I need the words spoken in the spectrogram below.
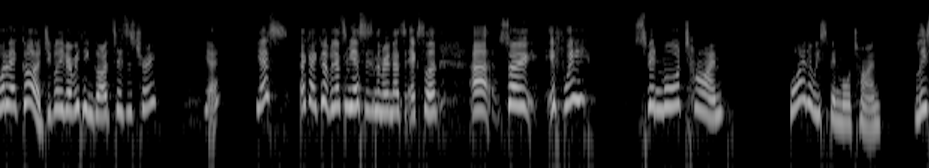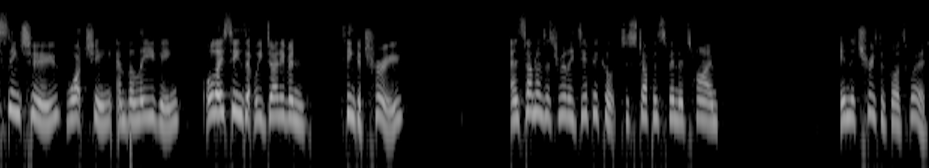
what about God? Do you believe everything God says is true? Yeah? Yes? Okay, good. We've got some yeses in the room. That's excellent. Uh, so if we spend more time, why do we spend more time listening to, watching, and believing all those things that we don't even think are true? And sometimes it's really difficult to stop and spend the time in the truth of God's word.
